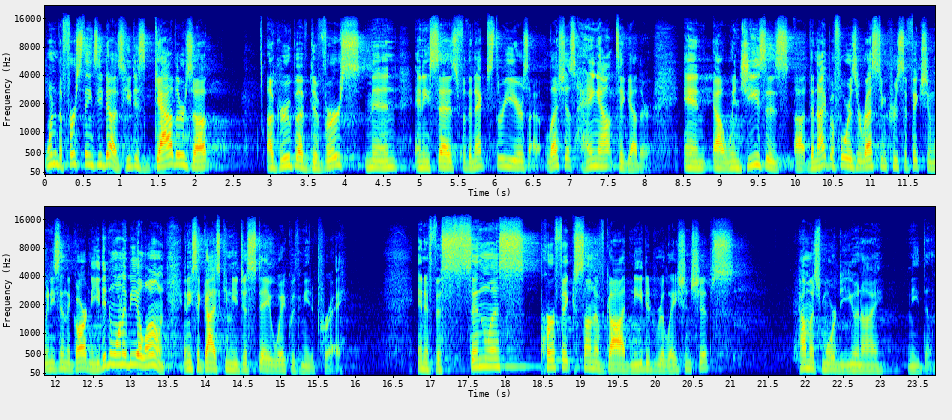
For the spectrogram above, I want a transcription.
one of the first things he does, he just gathers up a group of diverse men and he says, for the next three years, uh, let's just hang out together. And uh, when Jesus, uh, the night before his arrest and crucifixion, when he's in the garden, he didn't want to be alone. And he said, Guys, can you just stay awake with me to pray? And if the sinless, perfect Son of God needed relationships, how much more do you and I need them?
